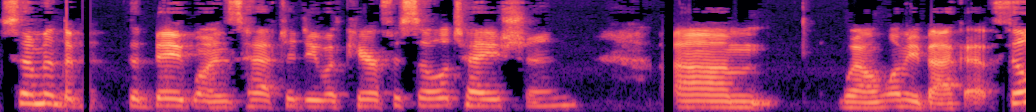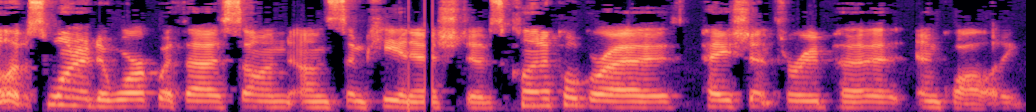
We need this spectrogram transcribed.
some of the, the big ones have to do with care facilitation, um, well, let me back up. Philips wanted to work with us on, on some key initiatives clinical growth, patient throughput, and quality.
